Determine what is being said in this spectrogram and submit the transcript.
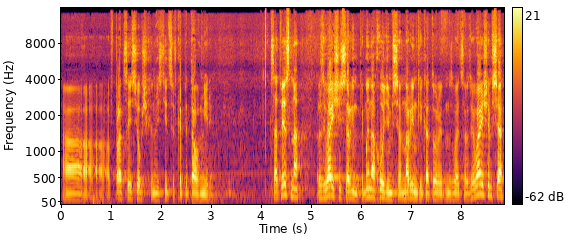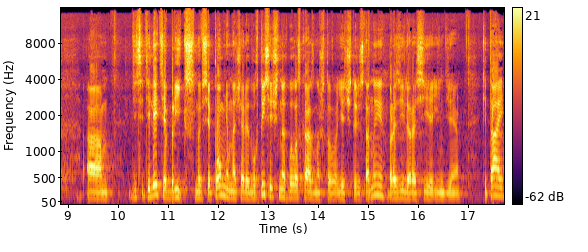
в процессе общих инвестиций в капитал в мире. Соответственно, развивающиеся рынки. Мы находимся на рынке, который называется развивающимся. Десятилетие БРИКС, мы все помним, в начале 2000-х было сказано, что есть четыре страны, Бразилия, Россия, Индия, Китай,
